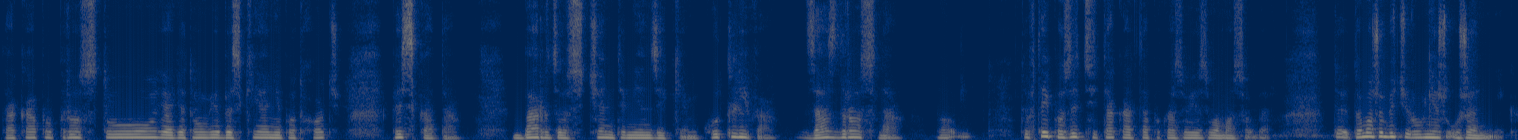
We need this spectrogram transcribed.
taka po prostu, jak ja to mówię, bez kija nie podchodź, pyskata, bardzo ściętym językiem, kłótliwa, zazdrosna. No, to w tej pozycji ta karta pokazuje złą osobę. To, może być również urzędnik.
